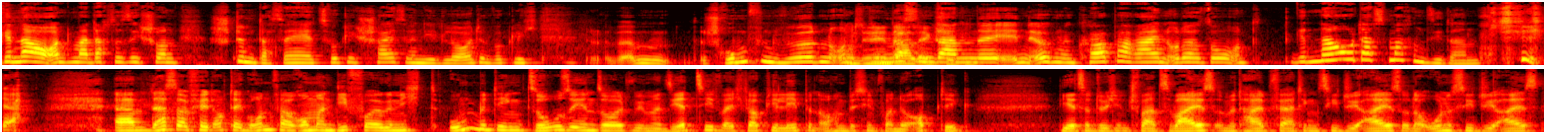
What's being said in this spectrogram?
Genau, und man dachte sich schon, stimmt, das wäre jetzt wirklich scheiße, wenn die Leute wirklich ähm, schrumpfen würden und, Und die müssen Dalek dann schicken. äh, in irgendeinen Körper rein oder so. Und genau das machen sie dann. ja. Ähm, das ist vielleicht auch der Grund, warum man die Folge nicht unbedingt so sehen sollte, wie man sie jetzt sieht, weil ich glaube, die lebt dann auch ein bisschen von der Optik, die jetzt natürlich in Schwarz-Weiß und mit halbfertigen CGIs oder ohne CGIs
